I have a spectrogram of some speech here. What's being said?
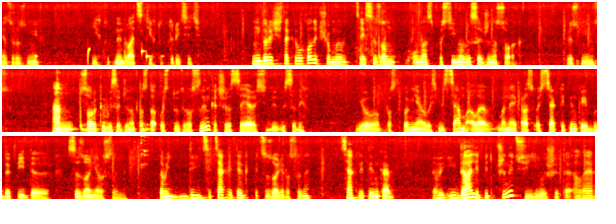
я зрозумів. Їх тут не 20, їх тут 30. Ну, до речі, так і виходить, що ми цей сезон у нас постійно висаджено 40. Плюс-мінус. А, ну 40 і висаджено просто ось тут рослинка, через це я ось сюди висадив. Його просто помінялись місцями, але в мене якраз ось ця клітинка і буде під е, сезонні рослини. Та ви дивіться, ця клітинка під сезонні рослини. Ця клітинка і далі під пшеницю її лишити, але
